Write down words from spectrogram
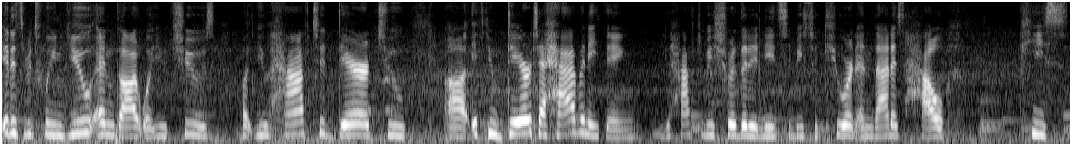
it is between you and God what you choose, but you have to dare to, uh, if you dare to have anything, you have to be sure that it needs to be secured, and that is how peace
